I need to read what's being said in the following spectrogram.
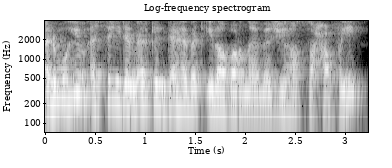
المهم السيدة ميركل ذهبت إلى برنامجها الصحفي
